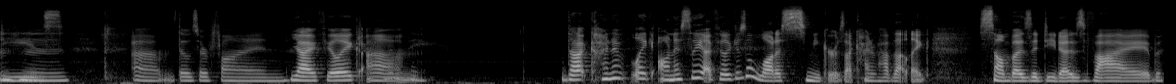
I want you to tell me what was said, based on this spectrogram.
mm-hmm. um those are fun. Yeah i feel like um that kind of like honestly i feel like there's a lot of sneakers that kind of have that like sambas adidas vibe.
